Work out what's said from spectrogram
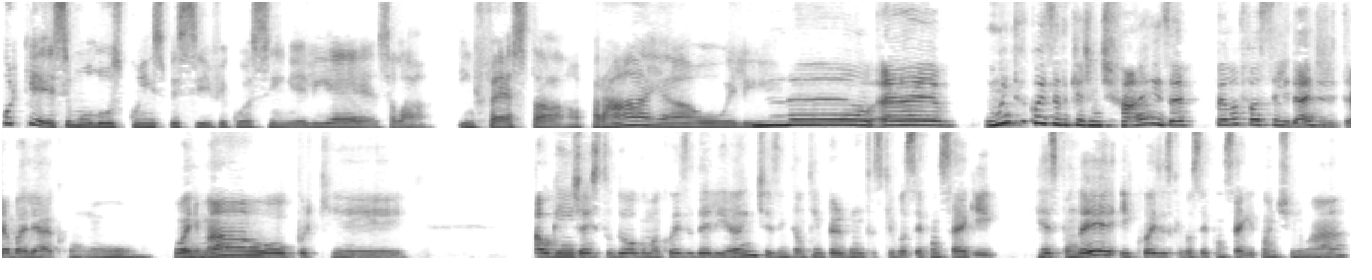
Por que esse molusco em específico, assim? Ele é, sei lá, infesta a praia ou ele... Não, é, muita coisa do que a gente faz é pela facilidade de trabalhar com o, o animal ou porque alguém já estudou alguma coisa dele antes, então tem perguntas que você consegue responder e coisas que você consegue continuar.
